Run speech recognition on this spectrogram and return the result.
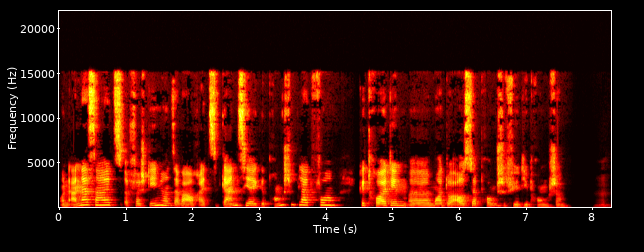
Und andererseits äh, verstehen wir uns aber auch als ganzjährige Branchenplattform, getreu dem äh, Motto aus der Branche für die Branche. Mhm.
